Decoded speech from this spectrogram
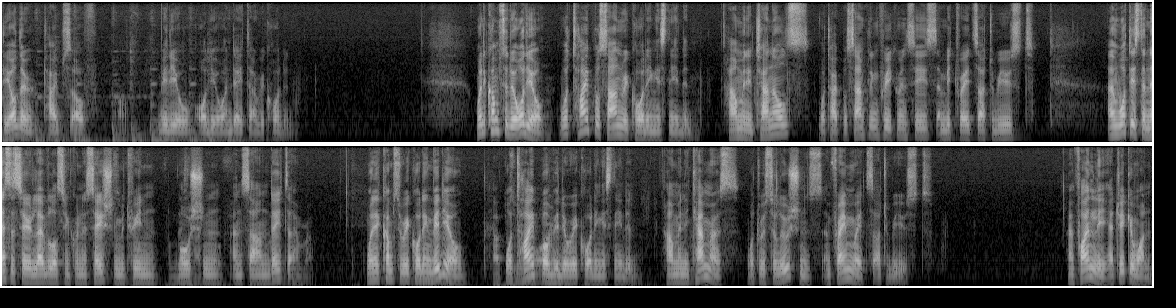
the other types of, of video, audio and data recorded? When it comes to the audio, what type of sound recording is needed? How many channels? What type of sampling frequencies and bit rates are to be used? And what is the necessary level of synchronization between motion and sound data? When it comes to recording video, what type of video recording is needed? How many cameras, what resolutions and frame rates are to be used? And finally, a tricky one,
